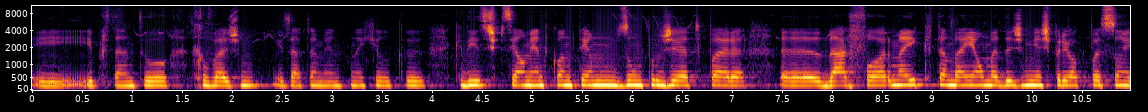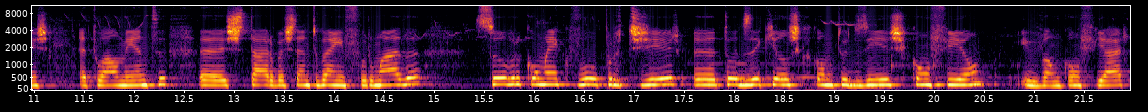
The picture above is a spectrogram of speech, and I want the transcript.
E, e, portanto revejo-me exatamente naquilo que, que diz, especialmente quando temos um projeto para uh, dar forma e que também é uma das minhas preocupações atualmente, uh, estar bastante bem informada sobre como é que vou proteger uh, todos aqueles que, como tu dizias, confiam e vão confiar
